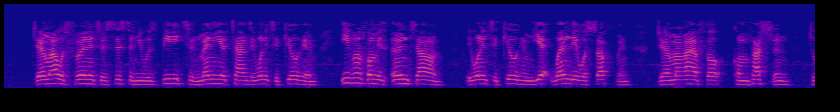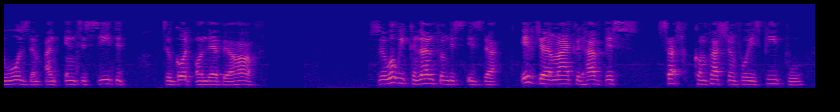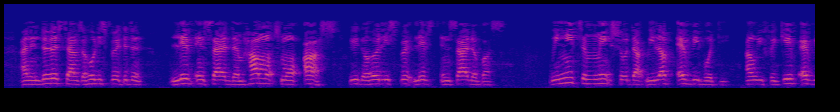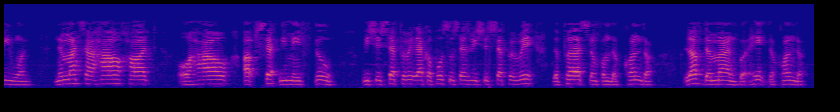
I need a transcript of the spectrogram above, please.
Jeremiah was thrown into a cistern. He was beaten many a times. They wanted to kill him, even from his own town. They wanted to kill him. Yet when they were suffering, Jeremiah felt compassion towards them and interceded to God on their behalf. So what we can learn from this is that if Jeremiah could have this such compassion for his people, and in those times the Holy Spirit didn't live inside them, how much more us, who the Holy Spirit lives inside of us. We need to make sure that we love everybody and we forgive everyone, no matter how hard or how upset we may feel. We should separate, like Apostle says, we should separate the person from the conduct. Love the man, but hate the conduct.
